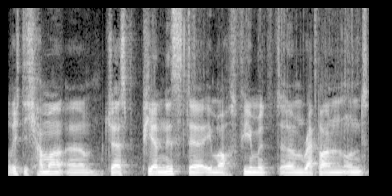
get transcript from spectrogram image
richtig Hammer ähm, Jazz-Pianist, der eben auch viel mit ähm, Rappern und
